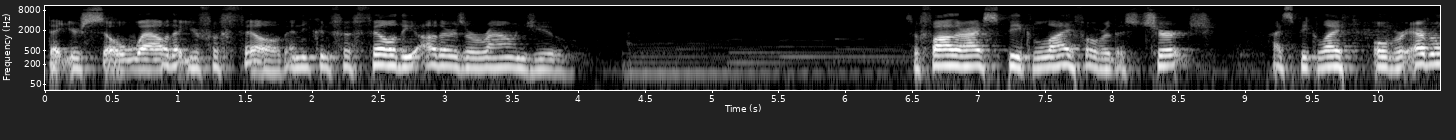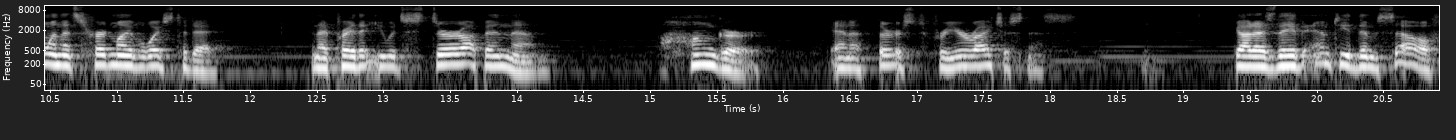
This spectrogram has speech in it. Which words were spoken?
that you're so well that you're fulfilled and you can fulfill the others around you. So, Father, I speak life over this church. I speak life over everyone that's heard my voice today. And I pray that you would stir up in them a hunger and a thirst for your righteousness. God, as they've emptied themselves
